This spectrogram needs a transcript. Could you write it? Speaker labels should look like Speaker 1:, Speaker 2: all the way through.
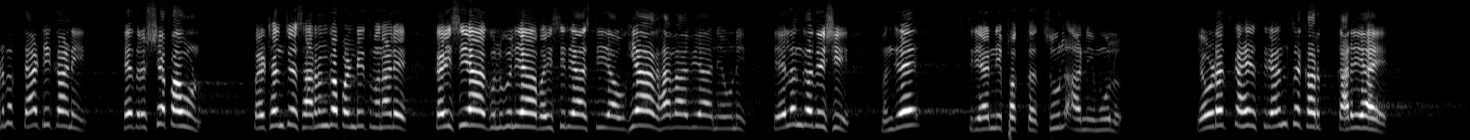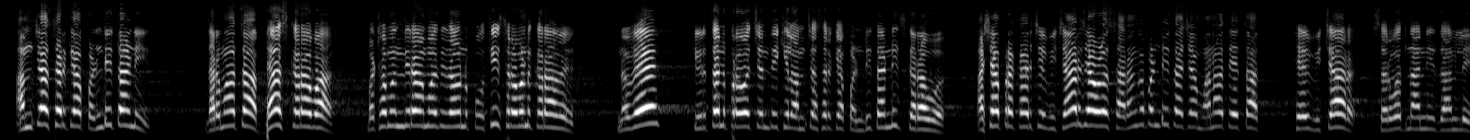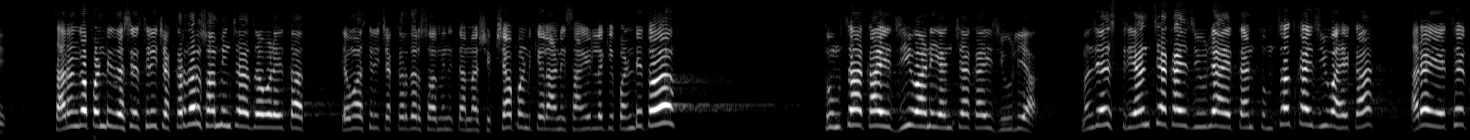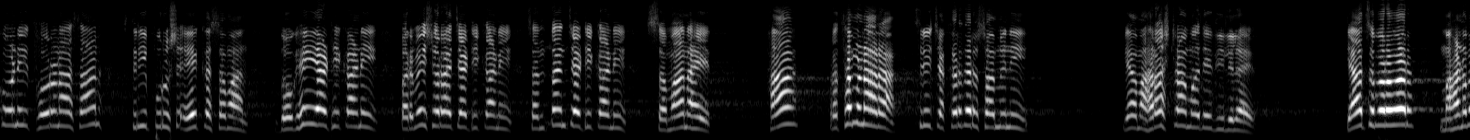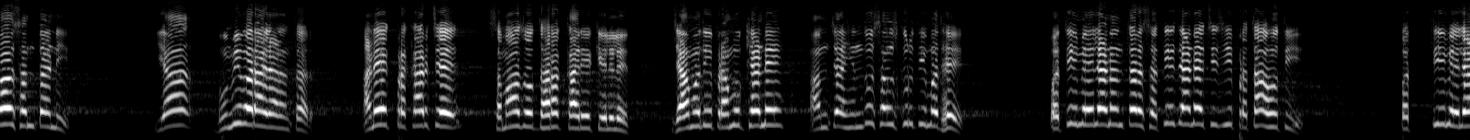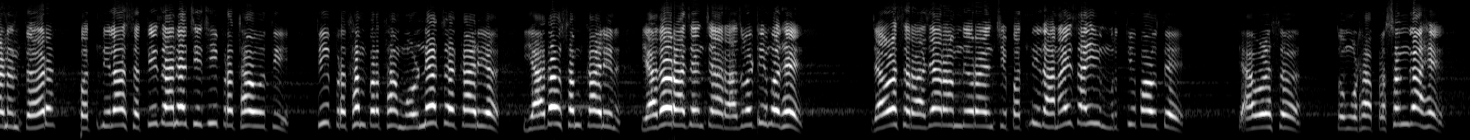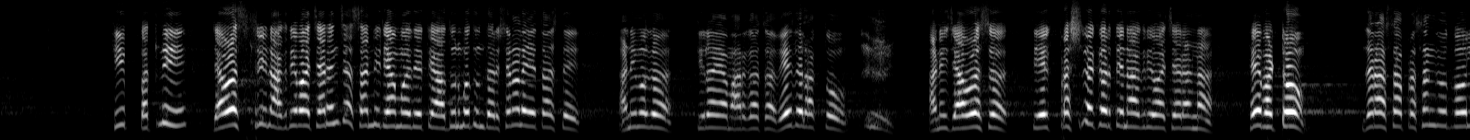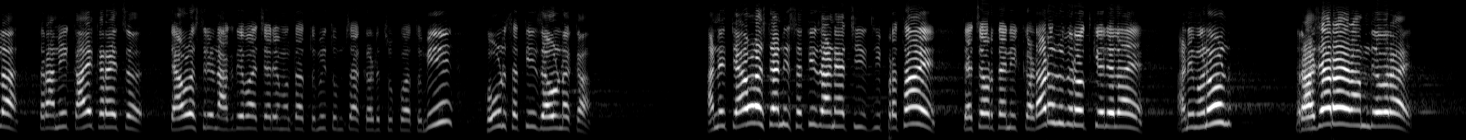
Speaker 1: आणि मग त्या ठिकाणी हे दृश्य पाहून पैठणचे सारंग पंडित म्हणाले कैसिया गुलगुलिया बैसिल्या असती अवघ्या घालाव्या नेवणी तेलंग देशी. म्हणजे स्त्रियांनी फक्त चूल आणि मूल. एवढंच का हे स्त्रियांचं कर कार्य आहे? आमच्यासारख्या पंडितांनी धर्माचा अभ्यास करावा मठमंदिरामध्ये जाऊन पोथी श्रवण करावे. नवे कीर्तन प्रवचन देखील आमच्यासारख्या पंडितांनीच करावं. अशा प्रकारचे विचार ज्यावेळेस सारंग पंडिताच्या मनात येतात हे विचार सर्वज्ञांनी जाणले. सारंग पंडित जसे श्री चक्रधर स्वामींच्या जवळ येतात तेव्हा श्री चक्रधर स्वामींनी त्यांना शिक्षा पण केला आणि सांगितलं की पंडित तुमचा काय जीव आणि यांच्या काही जीवल्या? म्हणजे स्त्रियांच्या काही जीवल्या आहेत आणि तुमचाच काय जीव आहे का? अरे येथे कोणी थोरण असान स्त्री पुरुष एक समान. दोघे या ठिकाणी परमेश्वराच्या ठिकाणी संतांच्या ठिकाणी समान आहेत. हा प्रथम नारा श्री चक्रधर स्वामींनी या महाराष्ट्रामध्ये दिलेला आहे. त्याचबरोबर महानुभाव संतांनी या भूमीवर आल्यानंतर अनेक प्रकारचे समाजोद्धारक कार्य केलेले आहेत. ज्यामध्ये प्रामुख्याने आमच्या हिंदू संस्कृतीमध्ये पती मेल्यानंतर सती जाण्याची जी प्रथा होती पती मेल्यानंतर पत्नीला सती जाण्याची जी प्रथा होती ती प्रथम प्रथा मोडण्याचं कार्य यादव समकालीन यादव राजांच्या राजवटीमध्ये ज्यावेळेस राजा रामदेवरायांची पत्नी धानाईचाही मृत्यू पावते त्यावेळेस तो मोठा प्रसंग आहे. ही पत्नी ज्यावेळेस श्री नागदेवाचार्यांच्या सान्निध्यामध्ये ते अधूनमधून दर्शनाला येत असते आणि मग तिला या मार्गाचा वेध लागतो. आणि ज्यावेळेस ते एक प्रश्न करते नागदेवाचार्यांना हे भट्टो जर असा प्रसंग उद्भवला तर आम्ही काय करायचं? त्यावेळेस श्री नागदेवाचार्य म्हणतात तुम्ही तुमचा कड चुकवा तुम्ही होऊन सती जाऊ नका. आणि त्यावेळेस त्यांनी सती जाण्याची जी प्रथा आहे त्याच्यावर त्यांनी कडाडून विरोध केलेला आहे. आणि म्हणून राजाराय रामदेवराय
